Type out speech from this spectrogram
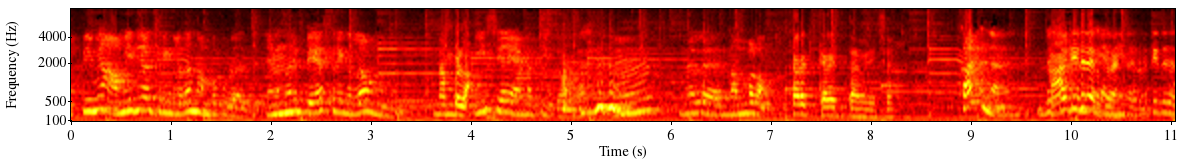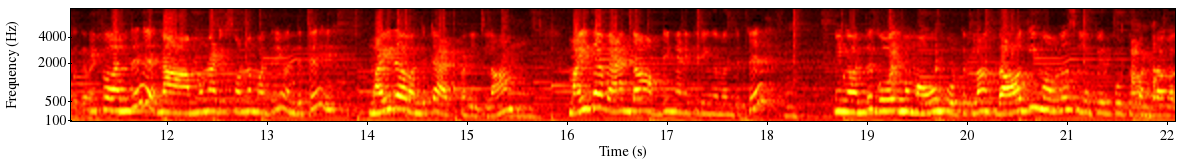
எப்பயுமே அமைதியா இருக்கிறீங்கள தான் நம்ப கூடாது என்ன மாதிரி பேசுறீங்கலாம் நம்பலாம். ஈஸியா ஏமாத்திடுவாங்க அதனால நம்பலாம். கரெக்ட் கரெக்ட் தான் வினிஷா காட்டுங்க. காட்டிட்டு இருக்கிறேன். காட்டிட்டு இப்போ வந்து நான் முன்னாடி சொன்ன மாதிரி வந்துட்டு மைதா வந்துட்டு ஆட் பண்ணிக்கலாம். மைதா வேண்டாம் அப்படின்னு நினைக்கிறீங்க வந்துட்டு நீங்க வந்து கோதுமை மாவும் போட்டுக்கலாம். ராகி மாவுலாம் சில பேர் போட்டு பண்றாங்க.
